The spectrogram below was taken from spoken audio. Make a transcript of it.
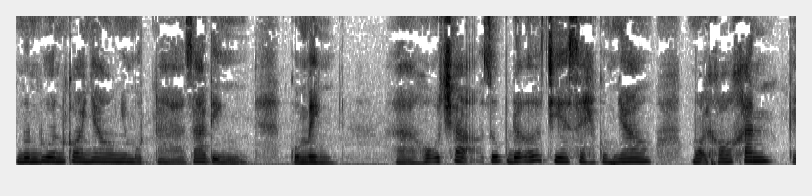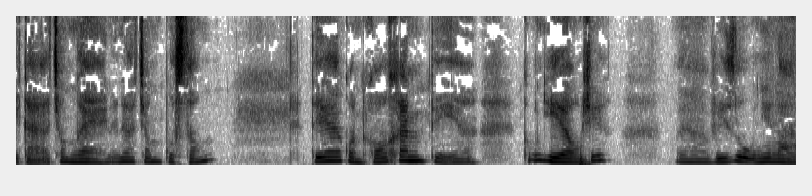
luôn luôn coi nhau như một à, gia đình của mình à, hỗ trợ giúp đỡ chia sẻ cùng nhau mọi khó khăn kể cả trong nghề nữa là trong cuộc sống. Thế còn khó khăn thì à, cũng nhiều chứ. À, ví dụ như là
